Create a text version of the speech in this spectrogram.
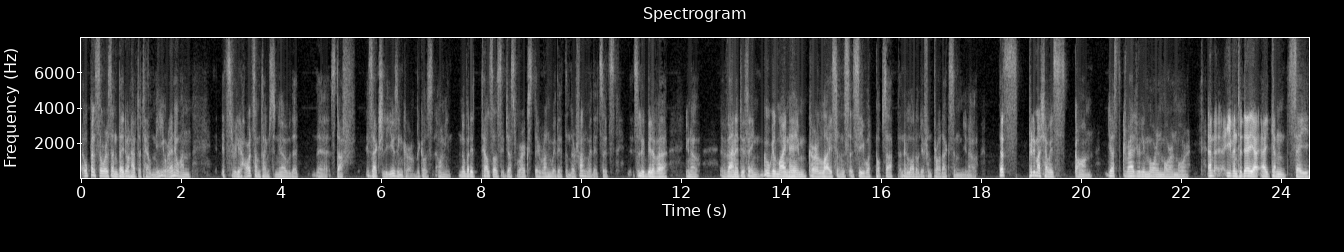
open source and they don't have to tell me or anyone, it's really hard sometimes to know that the stuff is actually using curl because I mean nobody tells us it just works. They run with it and they're fun with it. So it's it's a little bit of a you know a vanity thing. Google my name, curl license, and see what pops up, and a lot of different products. And you know that's pretty much how it's gone. Just gradually more and more and more. And uh, even today, I, I can say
